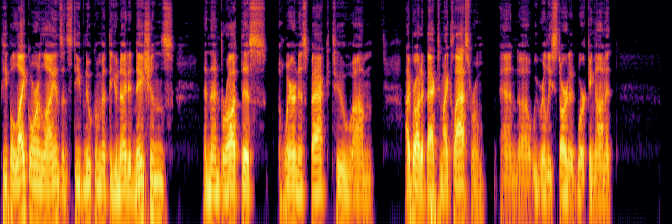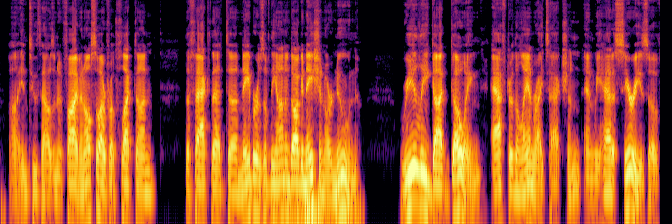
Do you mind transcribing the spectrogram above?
people like Oren Lyons and Steve Newcomb at the United Nations, and then brought this awareness back to. Um, I brought it back to my classroom, and uh, we really started working on it uh, in 2005. And also, I reflect on the fact that uh, neighbors of the Onondaga Nation, or NOON, really got going after the land rights action, and we had a series of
